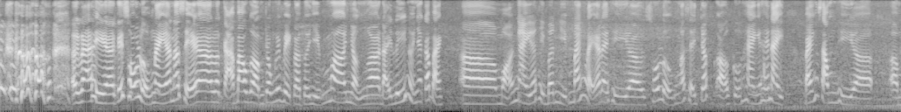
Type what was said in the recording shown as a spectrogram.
Thật ra thì à, cái số lượng này nó sẽ à, cả bao gồm trong cái việc là tụi Diễm à, nhận đại lý nữa nha các bạn. À, mỗi ngày thì bên Diễm bán lẻ ở đây thì số lượng nó sẽ chất ở cửa hàng như thế này. Bán xong thì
